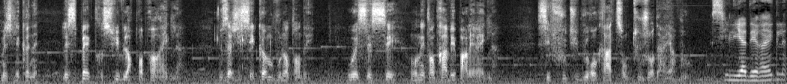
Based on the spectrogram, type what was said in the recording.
Mais je les connais. Les spectres suivent leurs propres règles. Vous agissez comme vous l'entendez. Au SSC, on est entravé par les règles. Ces foutus bureaucrates sont toujours derrière vous. S'il y a des règles,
